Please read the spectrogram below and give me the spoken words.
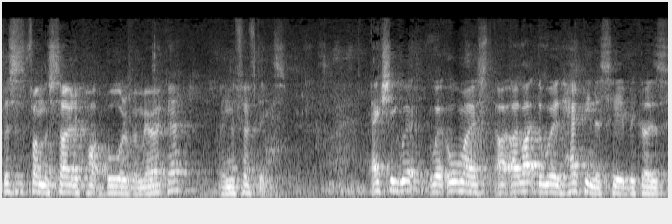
This is from the Soda Pop Board of America in the 50s. Actually, we're, we're almost, I, I like the word happiness here because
